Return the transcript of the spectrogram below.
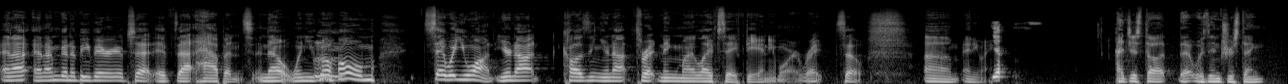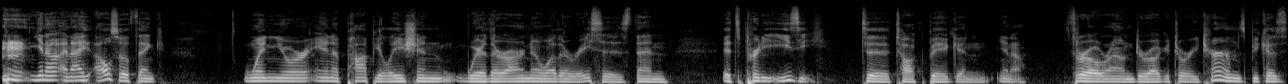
and I and I'm going to be very upset if that happens. And now when you go Mm-hmm. home, say what you want. You're not causing you're not threatening my life safety anymore, right? So, um anyway. Yep. I just thought that was interesting. you know, and I also think when you're in a population where there are no other races, then it's pretty easy to talk big and, you know, throw around derogatory terms because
